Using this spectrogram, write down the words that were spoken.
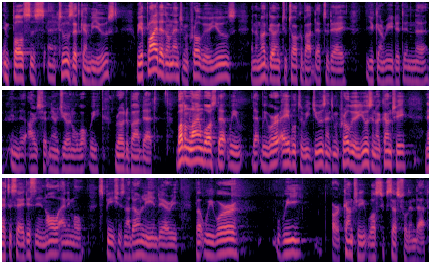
impulses and tools that can be used. We applied that on antimicrobial use and I'm not going to talk about that today. You can read it in, uh, in the Irish Veterinary Journal, what we wrote about that. Bottom line was that we, that we were able to reduce antimicrobial use in our country, and I have to say this is in all animal species, not only in dairy, but we were, we, our country was successful in that.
